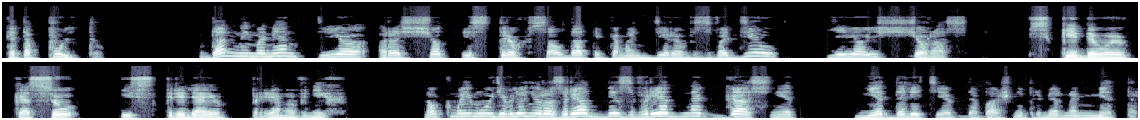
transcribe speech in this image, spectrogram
катапульту. В данный момент ее расчет из трех солдат и командира взводил ее еще раз. Скидываю косу и стреляю прямо в них. Но, к моему удивлению, разряд безвредно гаснет, не долетев до башни примерно метр.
